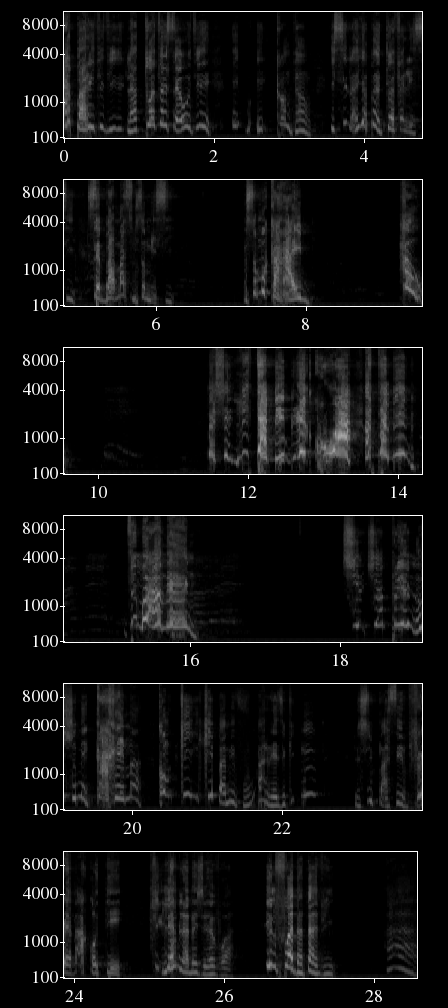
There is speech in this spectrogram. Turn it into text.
À Paris, tu dis, la tour c'est où Tu dis, down. Ici, là, il n'y a pas de tour Eiffel ici. C'est Bahamas, nous sommes ici. Nous sommes aux Caraïbes. How? Mais lis ta Bible et crois à ta Bible. Dis-moi Amen. Tu, as pris un autre chemin carrément. Comme qui, qui parmi vous a que hum, je suis passé vraiment à côté. Lève la main, je vais voir. Une fois dans ta vie. Ah.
